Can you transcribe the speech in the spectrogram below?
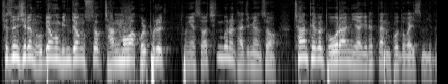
최순실은 우병우 민정수석 장모와 골프를 통해서 친분을 다지면서 차은택을 도우라는 이야기를 했다는 보도가 있습니다.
